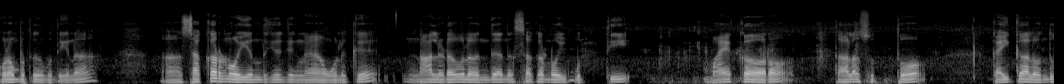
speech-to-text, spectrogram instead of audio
குணப்படுத்துது பார்த்திங்கன்னா சர்க்கரை நோய் இருந்துச்சுன்னு வச்சுங்களேன் அவங்களுக்கு நாளடைவில் வந்து அந்த சர்க்கரை நோய் முற்றி மயக்கம் வரும் தலை சுத்தம் கை கால் வந்து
